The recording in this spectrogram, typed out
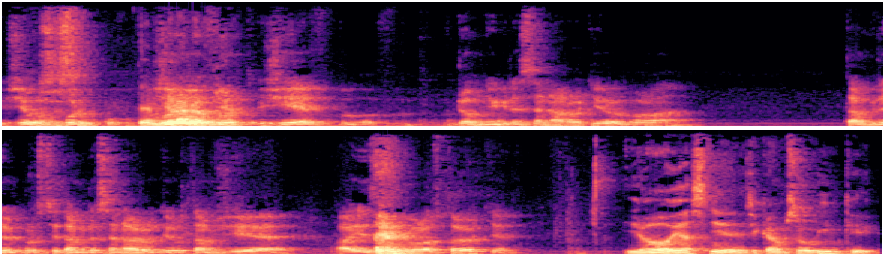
že on furt, že on žije v, v domě, kde se narodil, vole. Tam, kde, prostě tam, kde se narodil, tam žije a jezdí, vole, v Toyotě. Jo, jasně, říkám, jsou výjimky.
